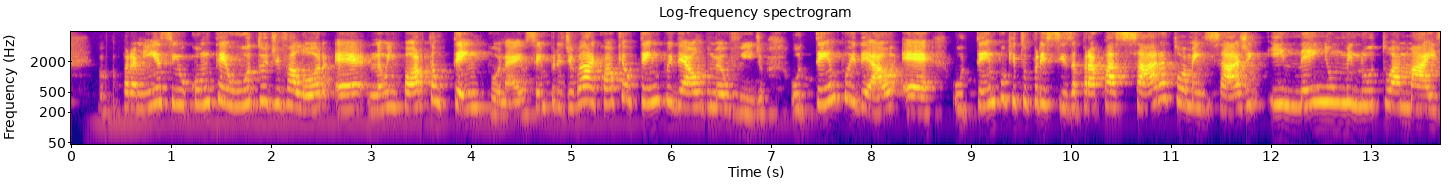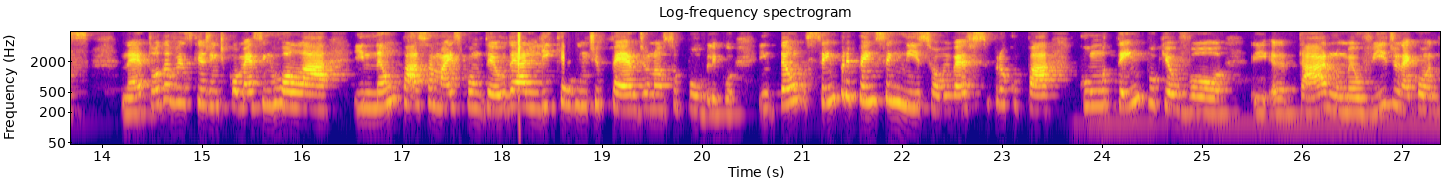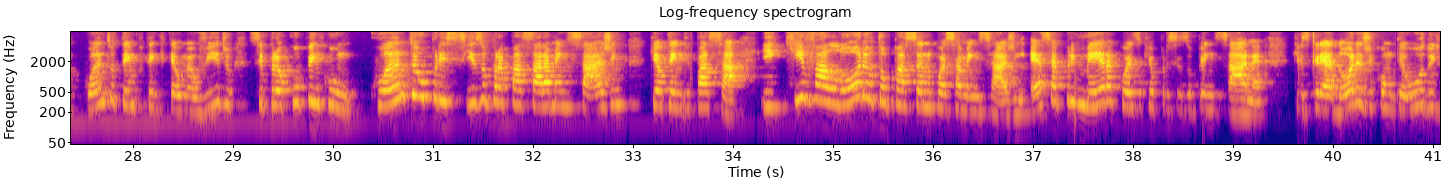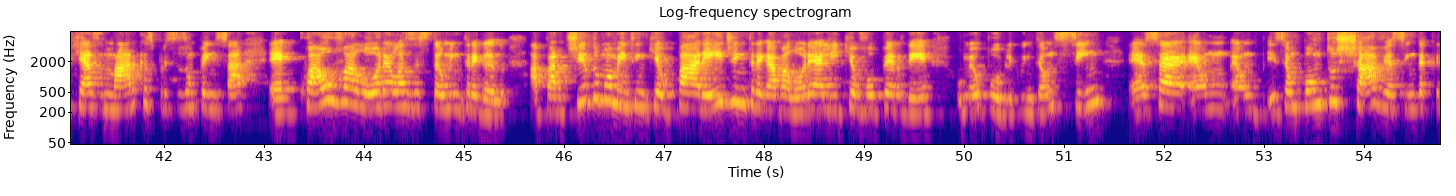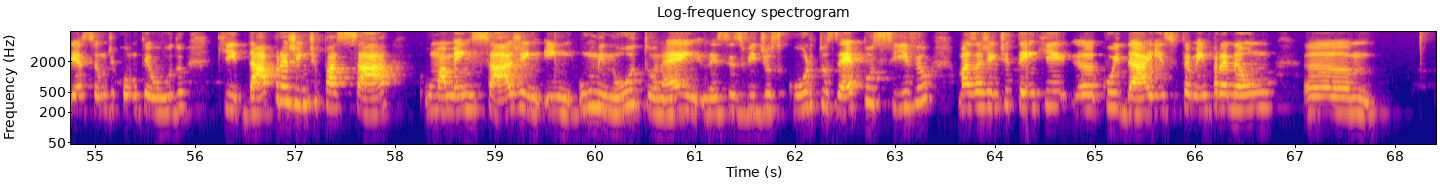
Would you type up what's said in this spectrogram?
para mim, assim, o conteúdo de valor é não importa o tempo, né? Eu sempre digo, ah, qual que é o tempo ideal do meu vídeo? O tempo ideal é o tempo que tu precisa para passar a tua mensagem e nem um minuto a mais né? Toda vez que a gente começa a enrolar e não passa mais conteúdo, é ali que a gente perde o nosso público. Então, sempre pensem nisso, ao invés de se preocupar com o tempo que eu vou estar tá no meu vídeo, né? Com quanto tempo tem que ter o meu vídeo, se preocupem com quanto eu preciso para passar a mensagem que eu tenho que passar e que valor eu estou passando com essa mensagem. Essa é a primeira coisa que eu preciso pensar, né? Que os criadores de conteúdo e que as marcas precisam pensar é qual valor elas estão entregando. A partir do momento em que eu parei de entregar valor, é ali que eu vou perder o meu público. Então, sim, essa é um, é um, esse é um ponto chave assim da criação de conteúdo que dá para a gente passar uma mensagem em um minuto, né? Nesses vídeos curtos é possível, mas a gente tem que uh, cuidar isso também para não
